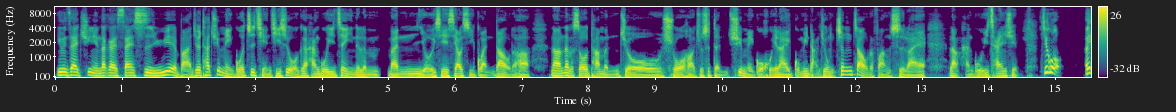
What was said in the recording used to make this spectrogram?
因为在去年大概三四月吧，就他去美国之前，其实我跟韩国瑜阵营的人蛮有一些消息管道的哈。那那个时候他们就说哈。就是等去美国回来，国民党就用征召的方式来让韩国瑜参选。结果，哎，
